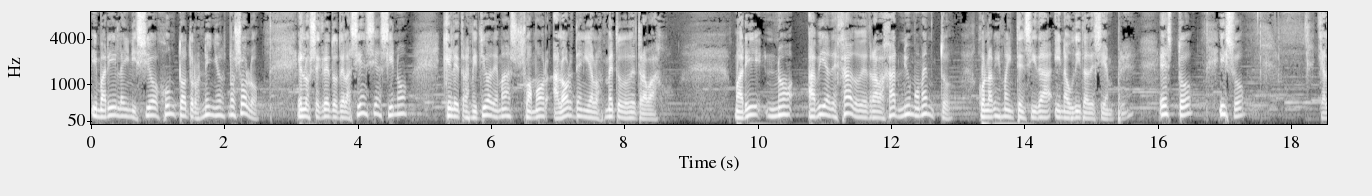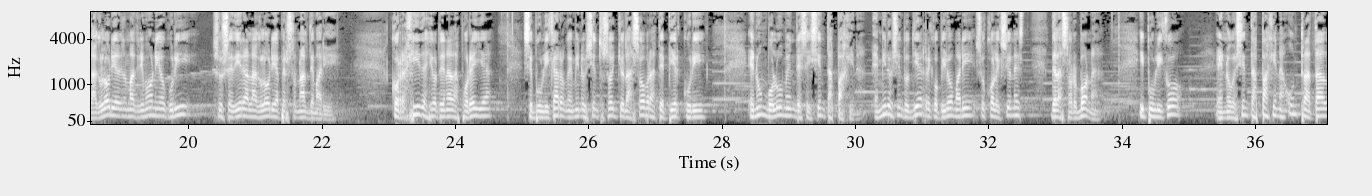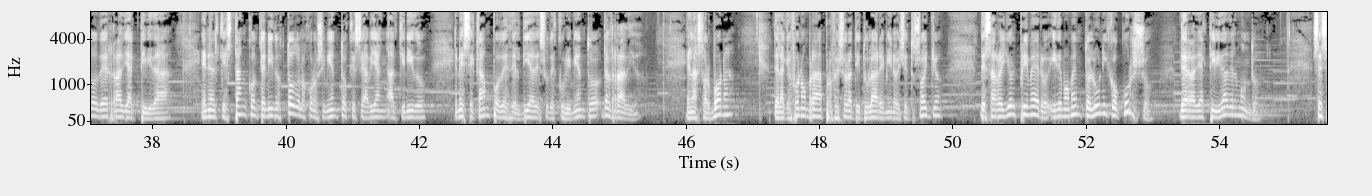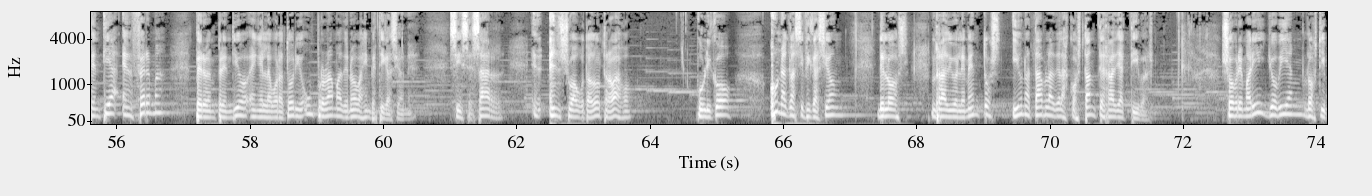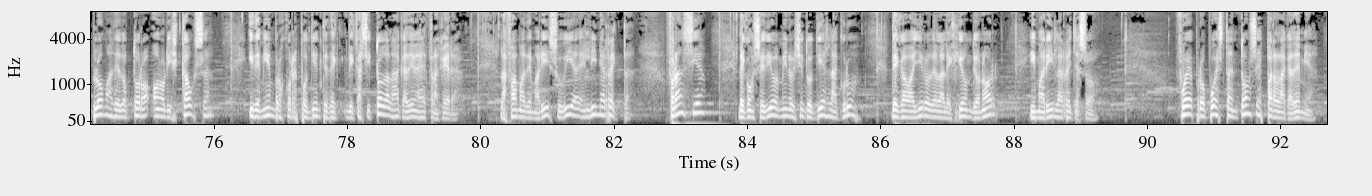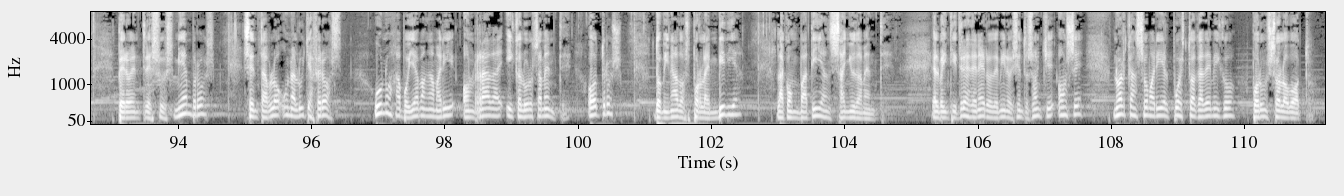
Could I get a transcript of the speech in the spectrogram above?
y Marie la inició junto a otros niños, no solo en los secretos de la ciencia, sino que le transmitió además su amor al orden y a los métodos de trabajo. Marie no había dejado de trabajar ni un momento con la misma intensidad inaudita de siempre. Esto hizo que a la gloria del matrimonio Curie sucediera la gloria personal de Marie. Corregidas y ordenadas por ella, se publicaron en 1908 las obras de Pierre Curie en un volumen de 600 páginas. En 1910 recopiló Marie sus colecciones de la Sorbona y publicó en 900 páginas un tratado de radiactividad en el que están contenidos todos los conocimientos que se habían adquirido en ese campo desde el día de su descubrimiento del radio. En la Sorbona, de la que fue nombrada profesora titular en 1908, desarrolló el primero y de momento el único curso de radiactividad del mundo. Se sentía enferma, pero emprendió en el laboratorio un programa de nuevas investigaciones. Sin cesar en, su agotador trabajo, publicó una clasificación de los radioelementos y una tabla de las constantes radiactivas. Sobre Marie llovían los diplomas de doctor honoris causa y de miembros correspondientes de, casi todas las academias extranjeras. La fama de Marie subía en línea recta Francia le concedió en 1910 la Cruz de Caballero de la Legión de Honor y Marie la rechazó. Fue propuesta entonces para la Academia, pero entre sus miembros se entabló una lucha feroz. Unos apoyaban a Marie honrada y calurosamente, otros, dominados por la envidia, la combatían sañudamente. El 23 de enero de 1911 no alcanzó María el puesto académico por un solo voto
